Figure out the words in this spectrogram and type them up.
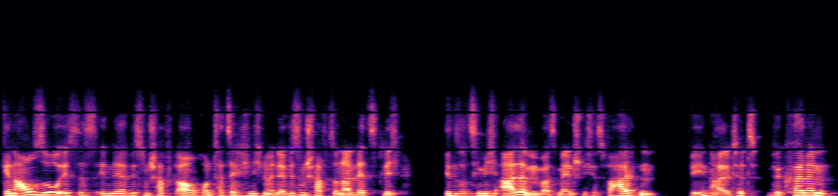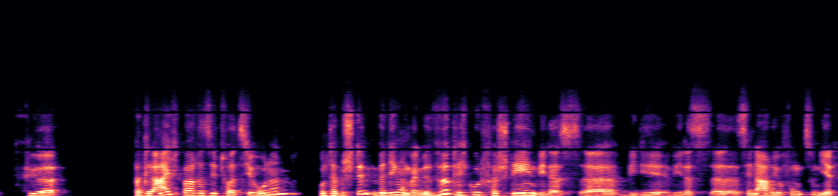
genau so ist es in der Wissenschaft auch und tatsächlich nicht nur in der Wissenschaft, sondern letztlich in so ziemlich allem, was menschliches Verhalten beinhaltet. Wir können für vergleichbare Situationen unter bestimmten Bedingungen, wenn wir wirklich gut verstehen, wie das, äh, wie die, wie das äh, Szenario funktioniert,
